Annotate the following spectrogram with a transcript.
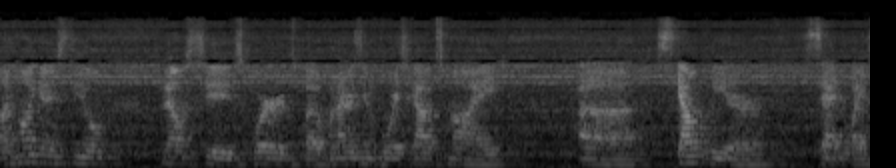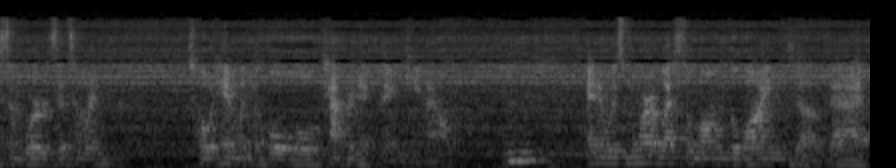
I'm probably gonna steal someone else's words, but when I was in Boy Scouts, my uh, scout leader said like some words that someone told him when the whole Kaepernick thing came out, Mm-hmm. and it was more or less along the lines of that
